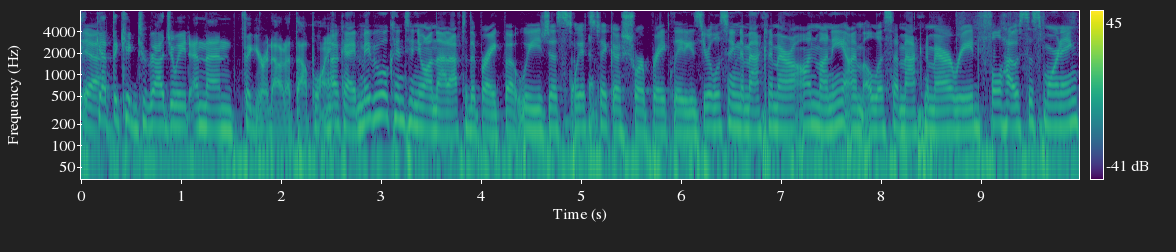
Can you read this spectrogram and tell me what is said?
Yeah. get the kid to graduate, and then figure it out at that point. Okay, maybe we'll continue on that after the break, but we just we have to take a short break, ladies. You're listening to McNamara on Money. I'm Alyssa McNamara Reed. Full house this morning.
